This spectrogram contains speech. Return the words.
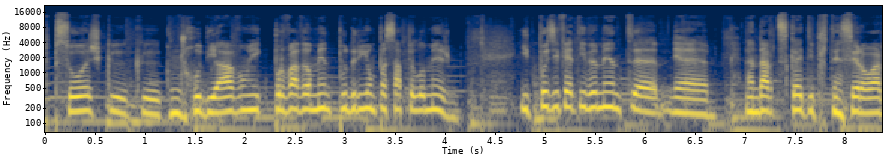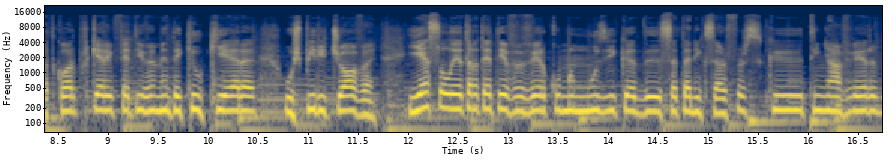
de pessoas que, que, que, nos rodeavam e que provavelmente poderiam passar pelo mesmo e depois efetivamente andar de skate e pertencer ao hardcore porque era efetivamente aquilo que era o espírito jovem. E essa letra até teve a ver com uma música de Satanic Surfers que tinha a ver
